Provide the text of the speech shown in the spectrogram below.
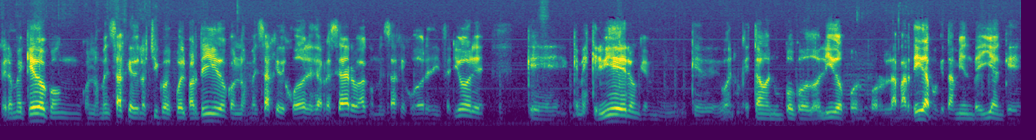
pero me quedo con, con los mensajes de los chicos después del partido, con los mensajes de jugadores de reserva, con mensajes de jugadores de inferiores que, que me escribieron, que, bueno, que estaban un poco dolidos por, por la partida, porque también veían que,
